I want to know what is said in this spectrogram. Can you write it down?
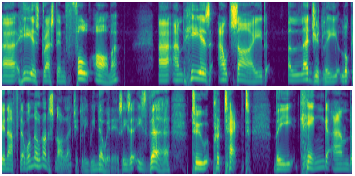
uh, he is dressed in full armour. Uh, and he is outside allegedly looking after well no not it's not allegedly we know it is. He's he's there to protect the king and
